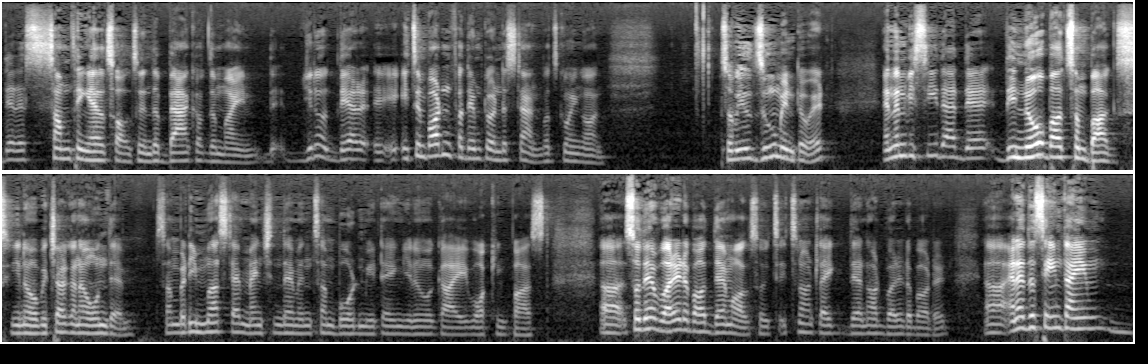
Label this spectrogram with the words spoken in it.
there is something else also in the back of the mind. You know, they are, it's important for them to understand what's going on. So we'll zoom into it. And then we see that they know about some bugs, you know, which are going to own them. Somebody must have mentioned them in some board meeting, you know, a guy walking past. Uh, so they're worried about them also. It's, it's not like they're not worried about it. Uh, and at the same time,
